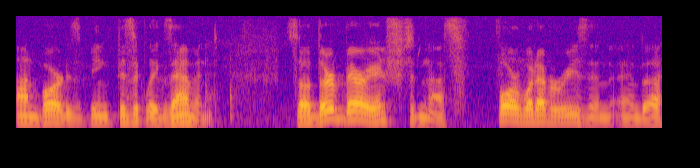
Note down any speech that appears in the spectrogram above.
on board is being physically examined. So they're very interested in us for whatever reason. And uh,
